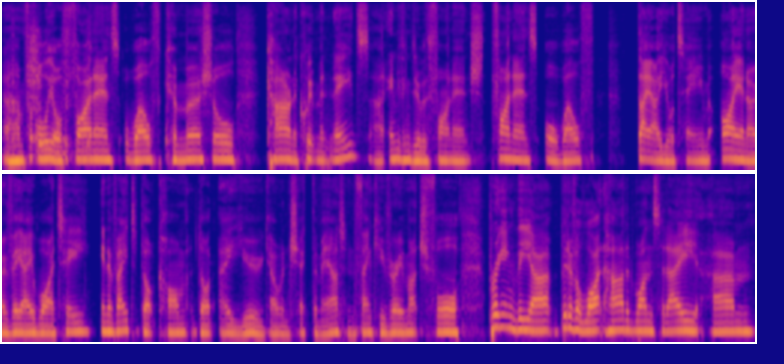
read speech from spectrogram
um, for all your finance, wealth, commercial, car and equipment needs, uh, anything to do with finance, finance or wealth. They are your team, I-N-O-V-A-Y-T, inovayt.com.au. Go and check them out. And thank you very much for bringing the uh, bit of a light-hearted one today, um,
